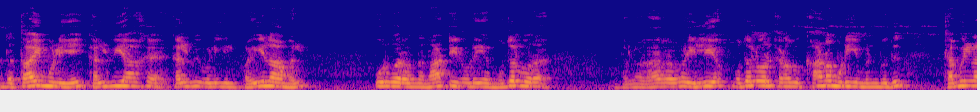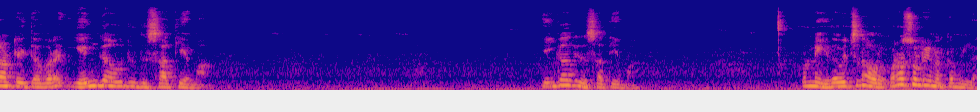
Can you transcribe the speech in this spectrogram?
அந்த தாய்மொழியை கல்வியாக கல்வி வழியில் பயிலாமல் ஒருவர் அந்த நாட்டினுடைய முதல்வர முதல்வராக இல்லையோ முதல்வர் கனவு காண முடியும் என்பது தமிழ்நாட்டை தவிர எங்காவது இது சாத்தியமா? எங்காவது இது சாத்தியமா? ஒன்று இதை வச்சு நான் அவரை குறை சொல்கிறேன்னு அர்த்தம் இல்லை.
